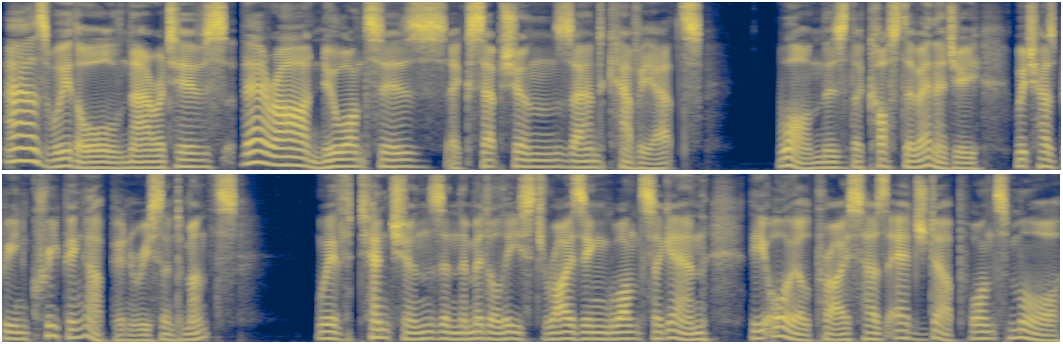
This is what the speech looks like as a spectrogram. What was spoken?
As with all narratives, there are nuances, exceptions, and caveats. One is the cost of energy, which has been creeping up in recent months. With tensions in the Middle East rising once again, the oil price has edged up once more.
